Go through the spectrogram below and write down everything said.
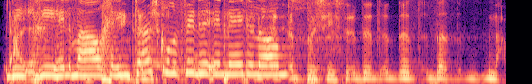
Die, die helemaal geen thuis konden vinden in Nederland. Precies. Nou,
